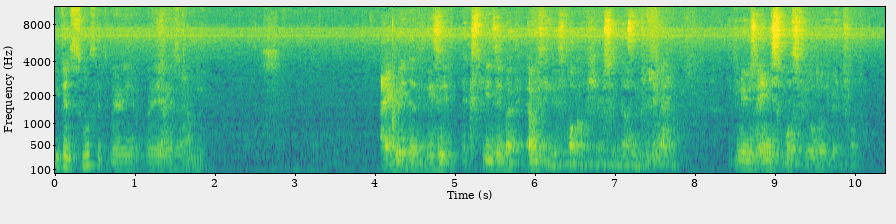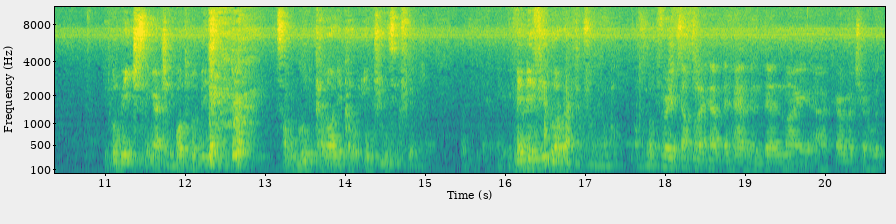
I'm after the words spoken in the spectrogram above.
You can smooth it very, very Yeah. strongly. I agree that this is extrinsic, but everything is local here, so it doesn't really matter. You can use any small field of waveform. It will be interesting actually what would be some good canonical intrinsic field. Maybe a Fiedler vector, for example. of the For example, I have the hand and then my uh, curvature would,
